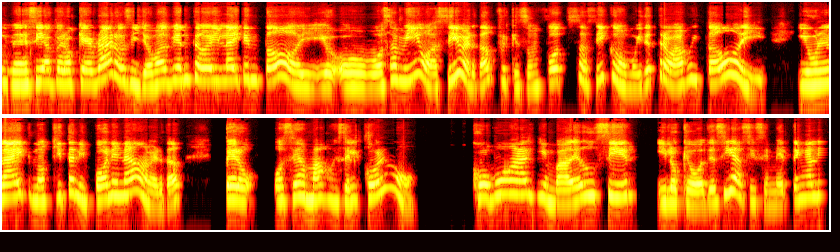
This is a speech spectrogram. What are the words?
y me decía, pero qué raro, si yo más bien te doy like en todo, y, o vos a mí, o así, ¿verdad? Porque son fotos así, como muy de trabajo y todo, y, y un like no quita ni pone nada, ¿verdad? Pero, o sea, Majo, es el colmo. ¿Cómo alguien va a deducir? Y lo que vos decías, si se meten al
